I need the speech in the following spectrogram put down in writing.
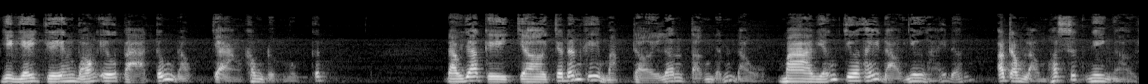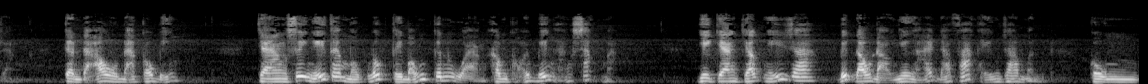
Vì vậy chuyện bọn yêu tà trúng độc chàng không được mục kích. Đào Gia Kỳ chờ cho đến khi mặt trời lên tận đỉnh đầu mà vẫn chưa thấy Đào Như Hải đến. Ở trong lòng hết sức nghi ngờ rằng trên đảo đã có biển. Chàng suy nghĩ thêm một lúc thì bỗng kinh hoàng không khỏi biến hẳn sắc mặt. Vì chàng chợt nghĩ ra biết đâu Đào Như Hải đã phát hiện ra mình cùng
